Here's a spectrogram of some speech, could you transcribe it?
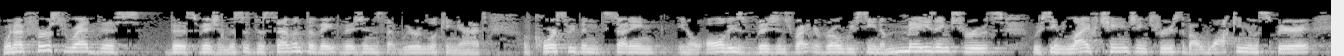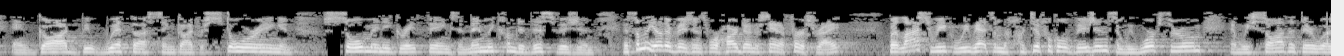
When I first read this this vision. This is the seventh of eight visions that we're looking at. Of course, we've been studying, you know, all these visions right in a row. We've seen amazing truths. We've seen life-changing truths about walking in the Spirit and God be with us and God restoring and so many great things. And then we come to this vision. And some of the other visions were hard to understand at first, right? But last week we had some difficult visions and we worked through them and we saw that there was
